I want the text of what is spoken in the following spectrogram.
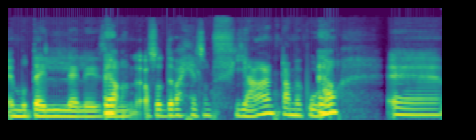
eh, modell, eller sånn Altså det var helt sånn fjernt da med porno. Eh,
